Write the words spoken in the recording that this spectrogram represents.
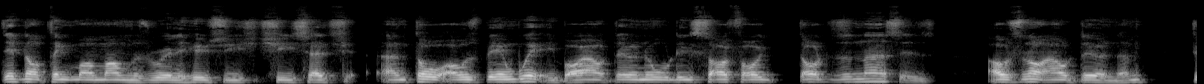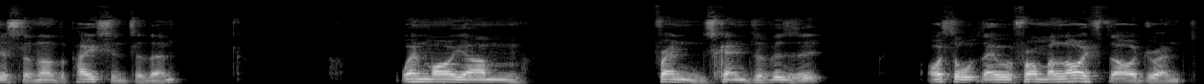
Did not think my mum was really who she, she said she, and thought I was being witty by outdoing all these sci-fi doctors and nurses. I was not outdoing them, just another patient to them. When my um friends came to visit, I thought they were from a life that I dreamt.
